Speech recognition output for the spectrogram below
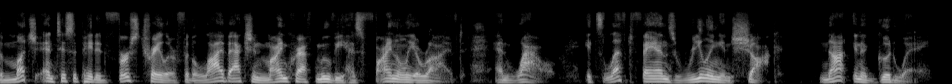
the much anticipated first trailer for the live action Minecraft movie has finally arrived. And wow, it's left fans reeling in shock, not in a good way.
